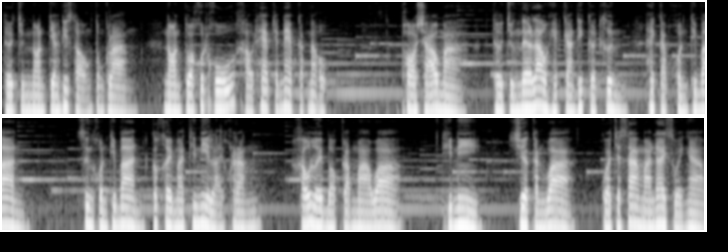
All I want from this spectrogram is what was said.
เธอจึงนอนเตียงที่สองตรงกลาง นอนตัวคุดคู้เขาแทบจะแนบกับหน้าอก พอเช้ามา เธอจึงได้เล่าเหตุการณ์ที่เกิดขึ้นให้กับคนที่บ้าน ซึ่งคนที่บ้านก็เคยมาที่นี่หลายครั้ง เขาเลยบอกกลับมาว่า ที่นี่เชื่อกันว่ากว่าจะสร้างมาได้สวยงาม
